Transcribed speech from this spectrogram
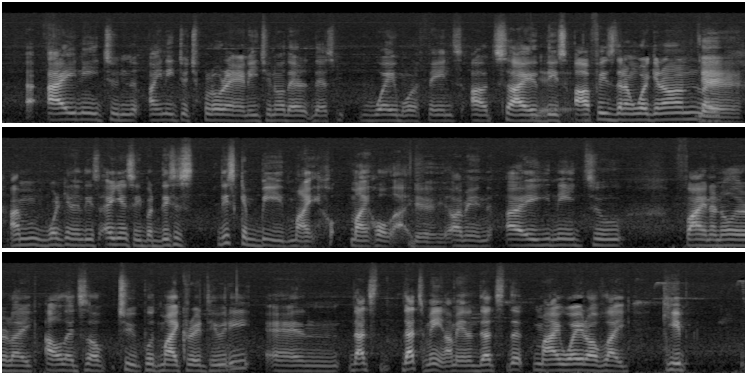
I- need to I need to explore and I need to know there there's way more things outside this office that I'm working on. Like Yeah. I'm working in this agency, but this is this can be my my whole life. Yeah, yeah. I mean, I need to find another like outlets of to put my creativity, and that's that's me. I mean, that's the my way of like keep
